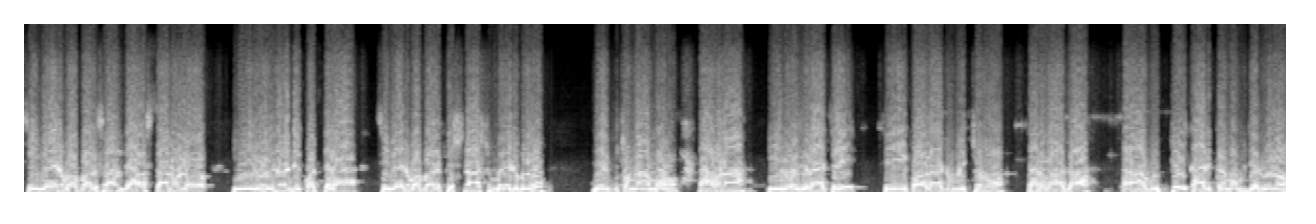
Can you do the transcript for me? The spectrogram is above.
శ్రీ వేణుగోపాల స్వామి దేవస్థానంలో ఈ రోజు నుండి కొత్తగా శ్రీ వేణుగోపాల కృష్ణాష్టమి వేడుకలు జరుపుతున్నాము. కావున ఈ రోజు రాత్రి శ్రీ కోలాటం నృత్యము తర్వాత వృత్తి కార్యక్రమం జరుగును.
